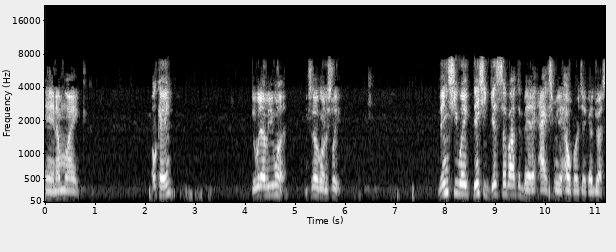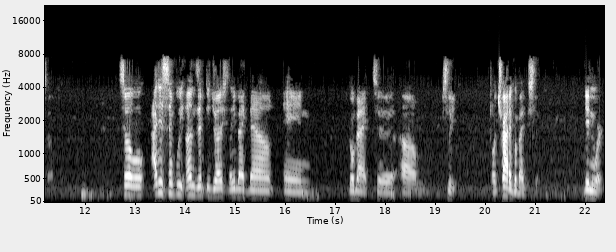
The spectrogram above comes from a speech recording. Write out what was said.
and I'm like, okay, do whatever you want. I'm still going to sleep. Then she wake, then she gets up out the bed and asks me to help her take her dress off. So I just simply unzip the dress, lay back down, and go back to um, sleep, or try to go back to sleep. Didn't work.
